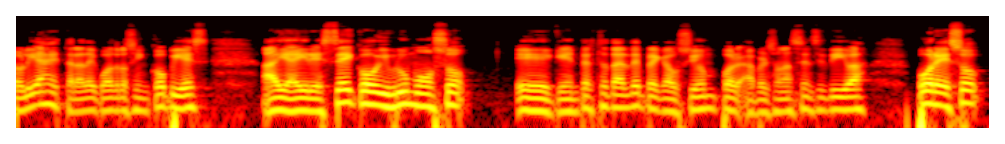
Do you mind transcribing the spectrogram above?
oleaje estará de 4 o 5 pies, hay aire seco y brumoso, eh, que entra esta tarde, precaución por, a personas sensitivas. Por eso,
